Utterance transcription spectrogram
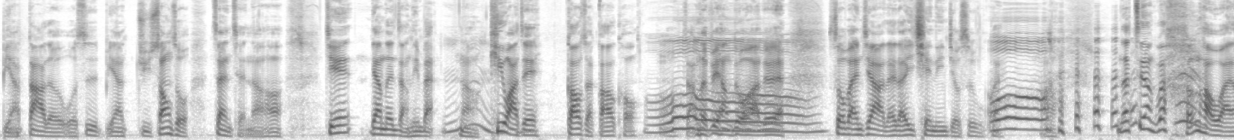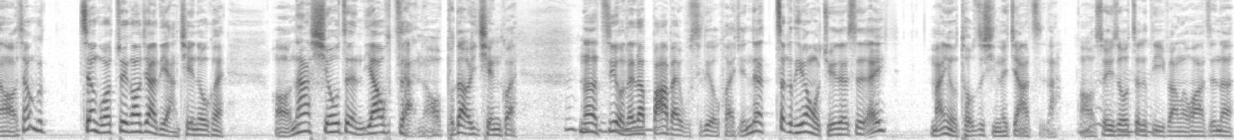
比较大的，我是比较举双手赞成的哈。今天亮灯涨停板，啊 K 瓦 Z。高涨高空，涨得非常多啊，对不对？收盘价来到一千零九十五块，那这样股票很好玩哦。这样股这样最高价两千多块，哦，那修正腰斩哦，不到一千块，那只有来到八百五十六块钱。那这个地方我觉得是哎，蛮有投资型的价值啦。哦，所以说这个地方的话，真的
